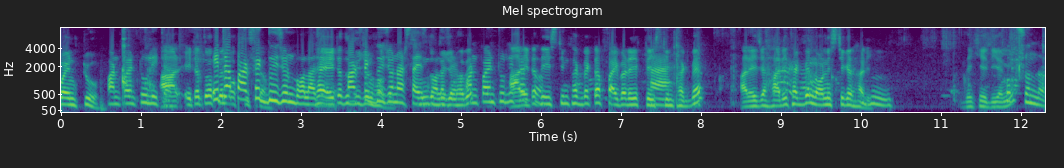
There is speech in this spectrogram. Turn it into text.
পয়েন্ট টু 1.2 লিটার আর এটা তো এটা পারফেক্ট দুইজন বলা যায়। হ্যাঁ এটা তো দুইজন হবে। দুইজনের সাইজ বলা দুইজন যায়। হবে। 1.2 আর লিটার এটাতে তো স্টিম থাকবে একটা ফাইবারের একটা হ্যাঁ। স্টিম থাকবে। আর এই যে হাড়ি থাকবে নন স্টিকের হাড়ি। দেখিয়ে দিই আমি। খুব সুন্দর।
